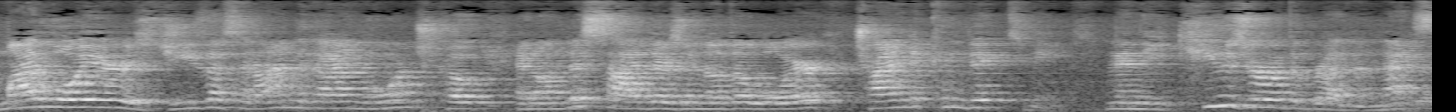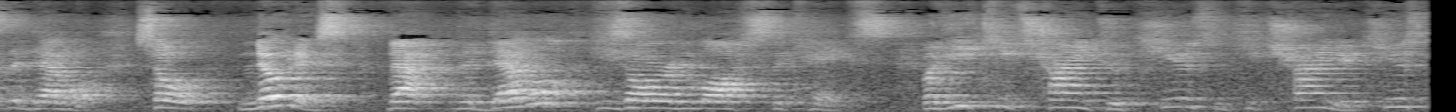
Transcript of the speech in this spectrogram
My lawyer is Jesus, and I'm the guy in the orange coat. And on this side, there's another lawyer trying to convict me. And then the accuser of the brethren, that's the devil. So notice that the devil, he's already lost the case. But he keeps trying to accuse and keeps trying to accuse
